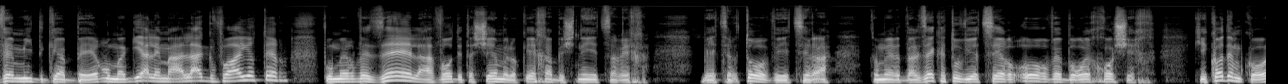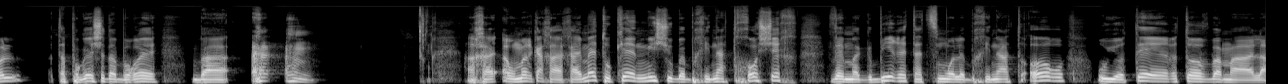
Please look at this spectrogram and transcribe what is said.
ומתגבר, הוא מגיע למעלה גבוהה יותר, והוא אומר, וזה לעבוד את השם אלוקיך בשני יצריך, ביצר טוב ויצירה. זאת אומרת, ועל זה כתוב יוצר אור ובורא חושך. כי קודם כל, אתה פוגש את הבורא ב... הוא אומר ככה, אך האמת הוא כן מישהו בבחינת חושך ומגביר את עצמו לבחינת אור, הוא יותר טוב במעלה.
